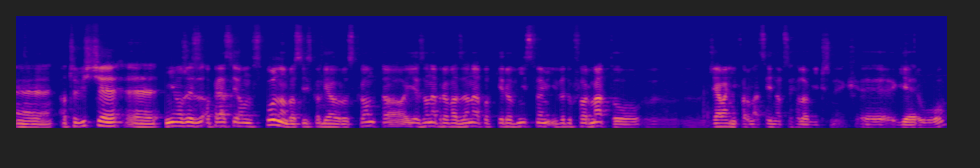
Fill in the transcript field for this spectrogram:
E, oczywiście, e, mimo że jest operacją wspólną rosyjsko-białoruską, to jest ona prowadzona pod kierownictwem i według formatu e, działań informacyjno-psychologicznych GRU.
